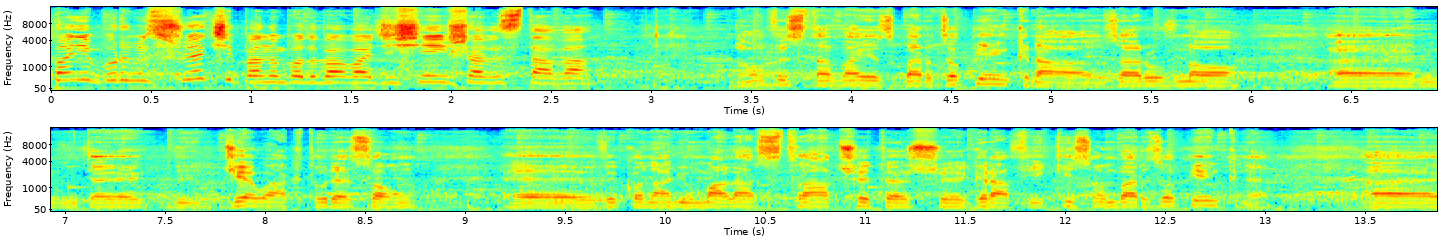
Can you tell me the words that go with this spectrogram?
Panie burmistrzu, jak się Panu podobała dzisiejsza wystawa? No, wystawa jest bardzo piękna, zarówno e, te dzieła, które są e, w wykonaniu malarstwa, czy też grafiki są bardzo piękne. E,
